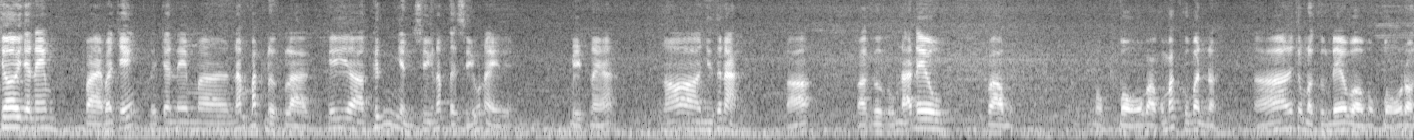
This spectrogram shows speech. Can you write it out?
chơi cho anh em vài ba chén để cho anh em ờ, nắm bắt được là cái ờ, kính nhìn xuyên nắp tài xỉu này bịp này á nó như thế nào. Đó và cường cũng đã đeo vào một bộ vào con mắt của mình rồi. Đó, nói chung là cường đeo vào một bộ rồi.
